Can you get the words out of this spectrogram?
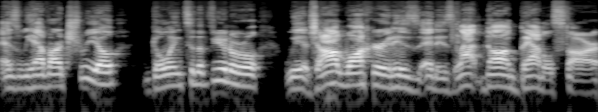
as we have our trio going to the funeral, we have John Walker and his and his lapdog Battlestar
